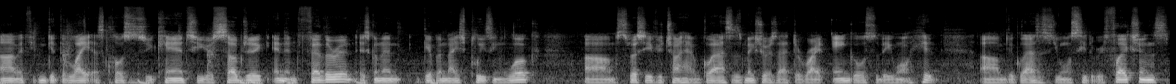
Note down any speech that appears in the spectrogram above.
Um, if you can get the light as close as you can to your subject and then feather it it's gonna give a nice pleasing look. Um, especially if you're trying to have glasses make sure it's at the right angle so they won't hit um, the glasses you won't see the reflections.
